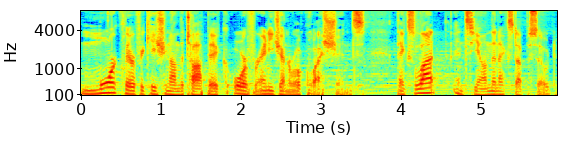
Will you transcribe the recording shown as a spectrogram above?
more clarification on the topic or for any general questions. Thanks a lot, and see you on the next episode.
